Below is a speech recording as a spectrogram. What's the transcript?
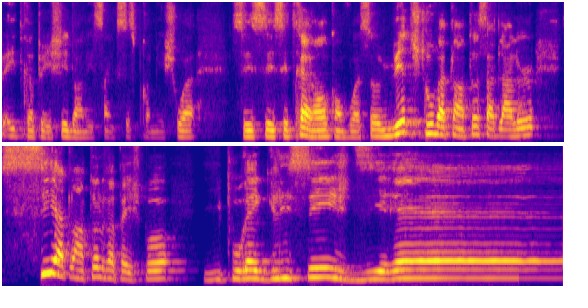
être repêché dans les 5-6 premiers choix. C'est très rare qu'on voit ça. 8, je trouve Atlanta, ça a de l'allure. Si Atlanta ne le repêche pas, il pourrait glisser, je dirais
